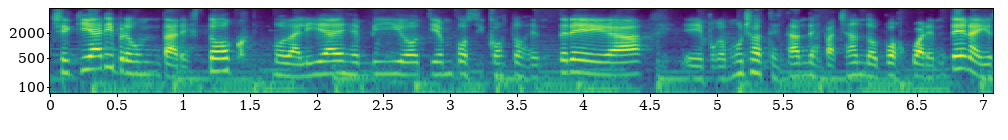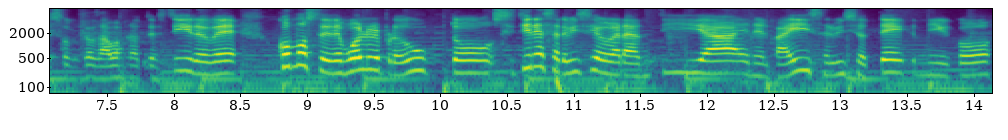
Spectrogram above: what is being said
Chequear y preguntar stock, modalidades de envío, tiempos y costos de entrega, eh, porque muchos te están despachando post cuarentena y eso quizás a vos no te sirve. Cómo se devuelve el producto, si tiene servicio de garantía en el país, servicio técnico.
